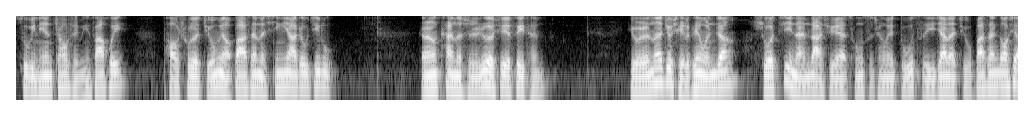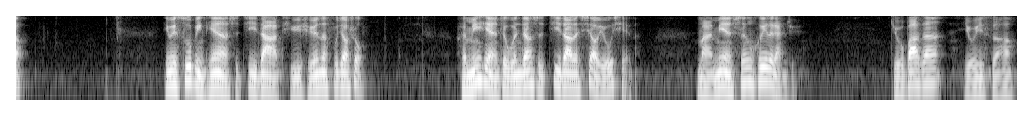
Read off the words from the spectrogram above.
苏炳添超水平发挥，跑出了九秒八三的新亚洲纪录，让人看的是热血沸腾。有人呢就写了篇文章，说暨南大学从此成为独此一家的九八三高校。因为苏炳添啊是暨大体育学院的副教授，很明显这文章是暨大的校友写的，满面生辉的感觉。九八三有意思啊，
